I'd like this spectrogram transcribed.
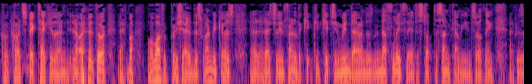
quite, quite spectacular. And, you know, I thought uh, my, my wife appreciated this one because uh, it's actually in front of the ki- ki- kitchen window and there's enough leaf there to stop the sun coming in sort of thing. It was a,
